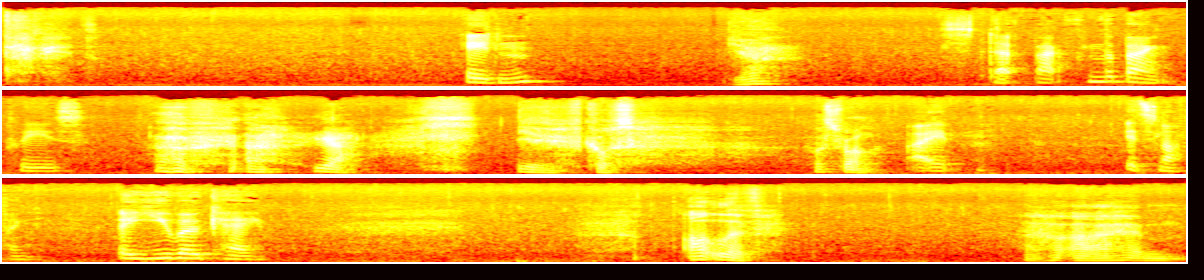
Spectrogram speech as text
Damn it. Aiden, Yeah? step back from the bank, please. Oh, uh, yeah. Yeah, of course. What's wrong? I. It's nothing. Are you okay? I'll live. I, I'm.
